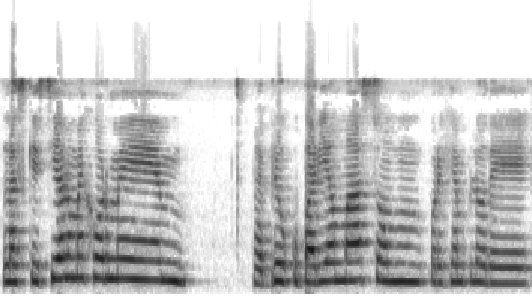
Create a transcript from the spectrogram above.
Las que sí a lo mejor me, me preocuparían más son, por ejemplo, de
